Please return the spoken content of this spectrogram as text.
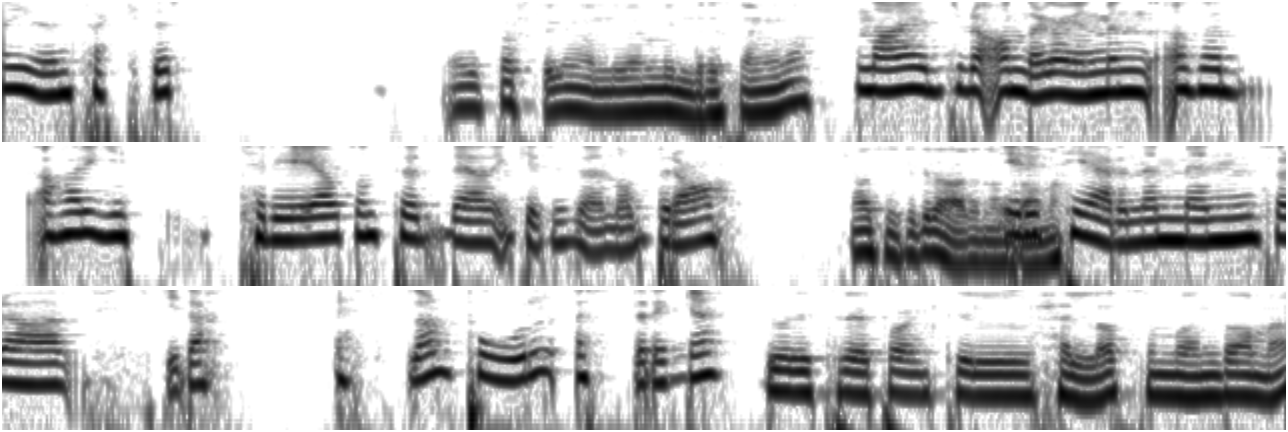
Jeg gir en sekser. Er det første gangen du er mindre streng enn meg? Nei, jeg tror det er andre gangen, men altså Jeg har gitt tre og sånt til det jeg ikke syns er noe bra. Jeg syns ikke det her er noe bra. Irriterende menn fra Husker ikke. Estland, Polen, Østerrike. Du har gitt tre poeng til Hellas, som var en dame.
